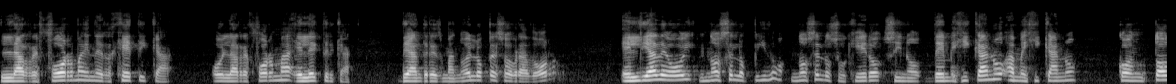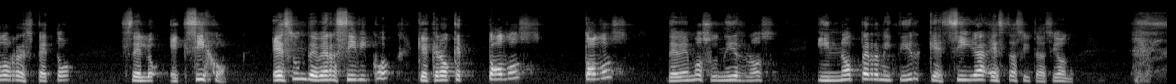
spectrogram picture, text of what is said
la reforma energética o la reforma eléctrica de Andrés Manuel López Obrador, el día de hoy no se lo pido, no se lo sugiero, sino de mexicano a mexicano, con todo respeto, se lo exijo. Es un deber cívico que creo que todos, todos debemos unirnos y no permitir que siga esta situación.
